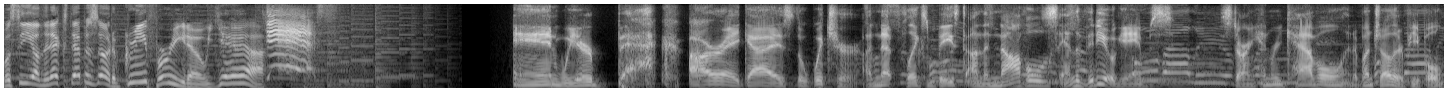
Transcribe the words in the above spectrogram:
We'll see you on the next episode of Grief Burrito. Yeah. And we're back. All right, guys. The Witcher, a Netflix based on the novels and the video games, starring Henry Cavill and a bunch of other people,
